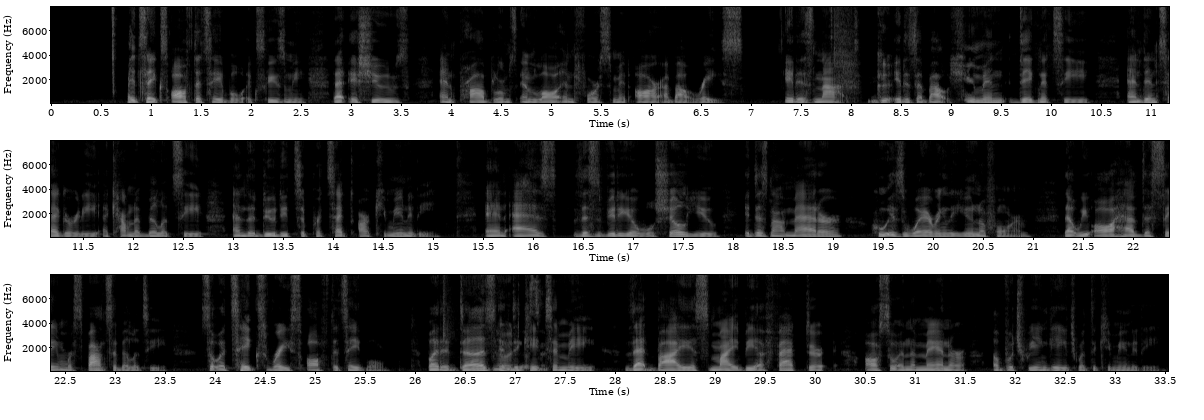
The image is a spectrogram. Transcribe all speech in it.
it takes off the table excuse me that issues and problems in law enforcement are about race it is not Good. it is about human dignity and integrity, accountability, and the duty to protect our community. And as this video will show you, it does not matter who is wearing the uniform, that we all have the same responsibility. So it takes race off the table. But it does No, it indicate doesn't. to me that bias might be a factor also in the manner of which we engage with the community.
